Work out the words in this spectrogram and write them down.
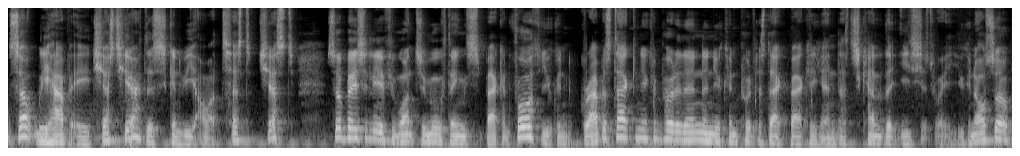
So we have a chest here. This is going to be our test chest. So basically, if you want to move things back and forth, you can grab a stack and you can put it in and you can put the stack back again. That's kind of the easiest way. You can also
